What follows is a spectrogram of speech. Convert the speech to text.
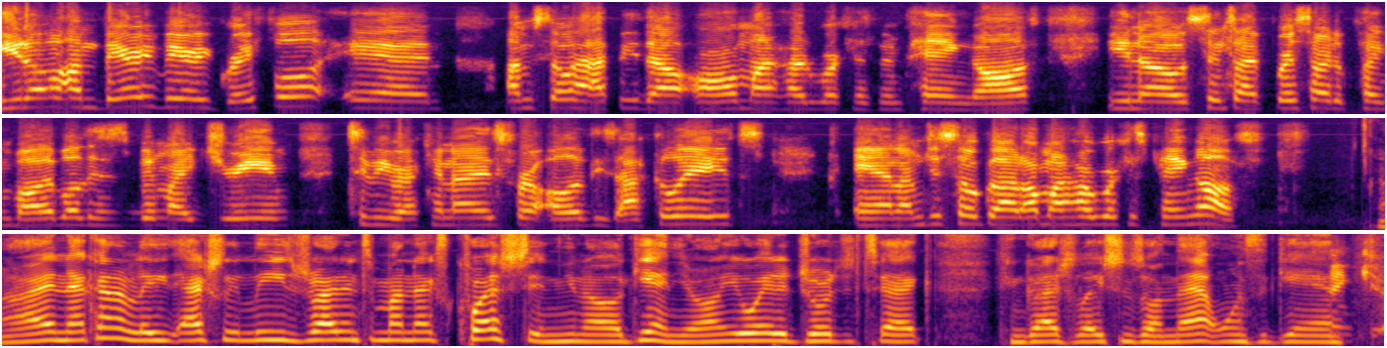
you know, I'm very, very grateful and I'm so happy that all my hard work has been paying off. You know, since I first started playing volleyball, this has been my dream to be recognized for all of these accolades. And I'm just so glad all my hard work is paying off. All right, and that kind of lead, actually leads right into my next question. You know, again, you're on your way to Georgia Tech. Congratulations on that once again. Thank you.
